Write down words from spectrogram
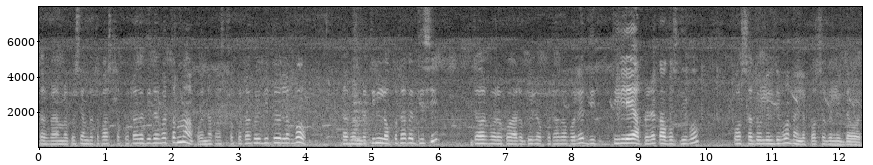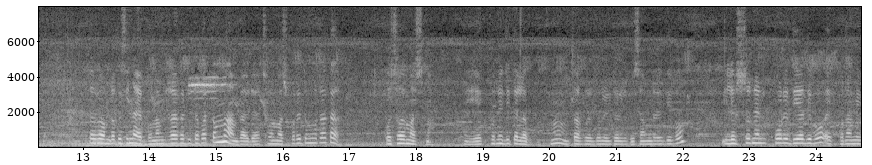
তারপরে আমরা কইছি, আমরা তো পাঁচ লক্ষ টাকা দিতে পারতাম না, কই পাঁচ লক্ষ টাকাই দিতে লাগবো? তারপর আমরা তিন লক্ষ টাকা দিছি। দেওয়ার পরে আরও দুই লক্ষ টাকা বলে দি- দিলে আপনারা কাগজ দিব পয়সা দলিল দিব, নাহলে পয়সা দলিল দেওয়া হতো তবে আমরা কিছু না, এখন আমরা টাকা দিতে পারতাম না, আমরা এটা ছয় মাস পরে দেবো টাকা। ও ছয় মাস না এক্ষুনি দিতে লাগবে। হুম, তারপরে দলিল টলিল কিছু আমরা দিব। ইলেকশনের পরে দিয়ে দিব, এখন আমি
